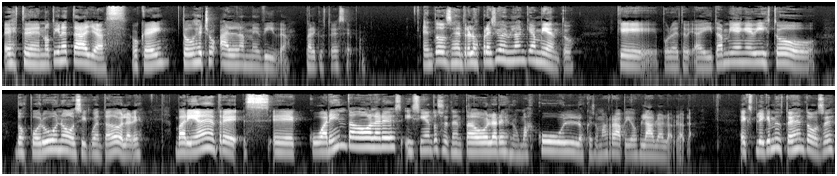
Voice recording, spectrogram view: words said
este, no tiene tallas, ¿ok? Todo es hecho a la medida, para que ustedes sepan. Entonces, entre los precios del blanqueamiento, que por ahí también he visto 2 por 1 o 50 dólares. Varían entre 40 eh, dólares y 170 dólares los más cool, los que son más rápidos, bla, bla, bla, bla, bla. Explíquenme ustedes entonces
